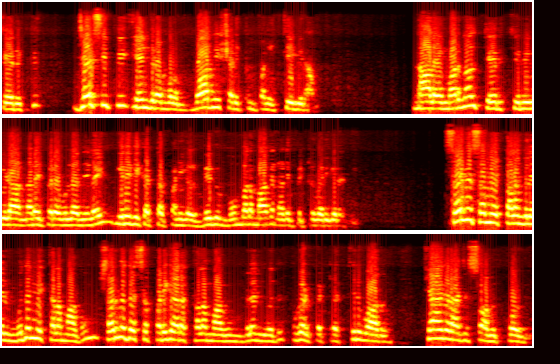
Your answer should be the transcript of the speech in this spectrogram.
தேருக்கு ஜேசிபி இயந்திரம் மூலம் வார்னிஷ் அடிக்கும் பணி தீவிரம். நாளை மறுநாள் தேர் திருவிழா நடைபெற உள்ள நிலை இறுதிக்கட்ட பணிகள் வெகு மும்முரமாக நடைபெற்று வருகிறது. சைவ சமய தலங்களின் முதன்மை தலமாகவும் சர்வதேச பரிகார தலமாகவும் விளங்குவது புகழ்பெற்ற திருவாரூர் தியாகராஜ சுவாமி கோவில்.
